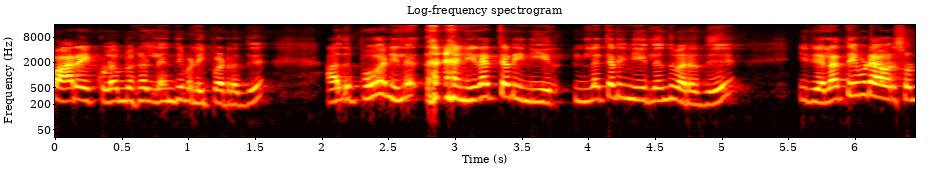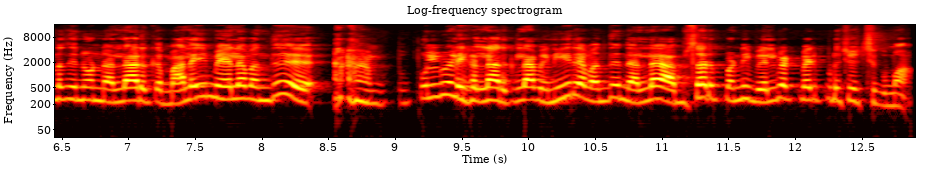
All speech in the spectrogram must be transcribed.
பாறை குழம்புகள்லேருந்து வெளிப்படுறது. அது போக நில நிலத்தடி நீர் நிலத்தடி நீர்லேருந்து வருது. இது எல்லாத்தையும் விட அவர் சொன்னது இன்னொன்று நல்லா இருக்குது மலை மேலே வந்து புல்வெளிகள்லாம் இருக்குல்ல அவை நீரை வந்து நல்லா அப்சர்வ் பண்ணி வெல்வெட் மாதிரி பிடிச்சி வச்சுக்குமா.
